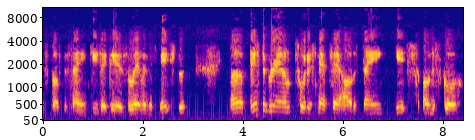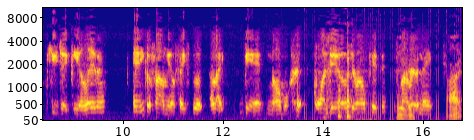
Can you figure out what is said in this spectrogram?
It's both the same. QJP is 11, it's extra. Uh, Instagram, Twitter, Snapchat, all the same. It's underscore QJP11. And you can follow me on Facebook. I like being normal. Quandale Jerome Pippen is my There you go. real name. All right.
